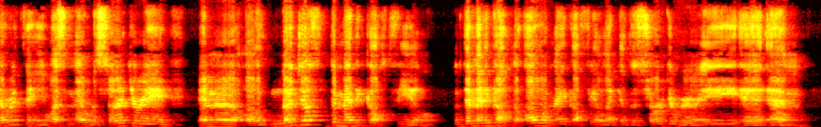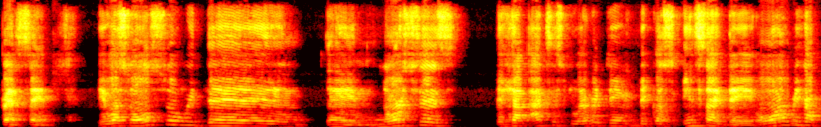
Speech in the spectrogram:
everything. It was neurosurgery and uh, not just the medical field, the medical, the all medical field, like the surgery uh, um, per se. It was also with the um, nurses. They have access to everything because inside the OR we have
